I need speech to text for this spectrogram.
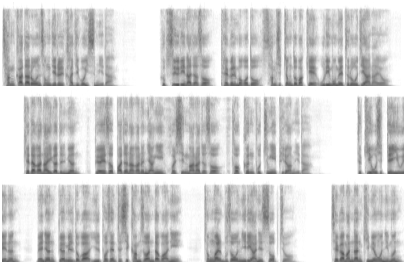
참 까다로운 성질을 가지고 있습니다. 흡수율이 낮아서 100을 먹어도 30 정도밖에 우리 몸에 들어오지 않아요. 게다가 나이가 들면 뼈에서 빠져나가는 양이 훨씬 많아져서 더 큰 보충이 필요합니다. 특히 50대 이후에는 매년 뼈 밀도가 1%씩 감소한다고 하니 정말 무서운 일이 아닐 수 없죠. 제가 만난 김영호님은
